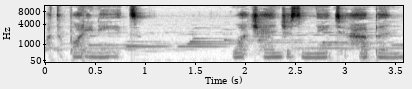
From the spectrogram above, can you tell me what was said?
what the body needs, what changes need to happen.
